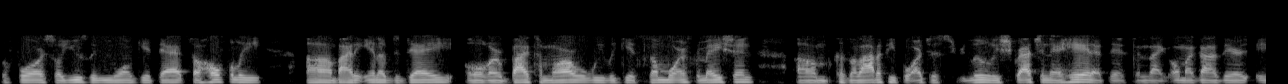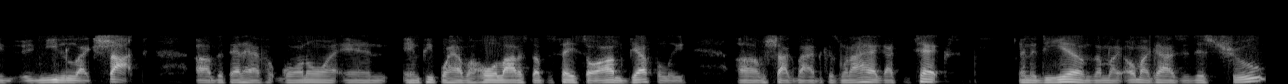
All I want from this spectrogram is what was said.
before. So usually, we won't get that. So hopefully. Uh, by the end of the day or by tomorrow, we would get some more information because um, a lot of people are just literally scratching their head at this and like, oh my God, they're immediately like shocked uh, that that have going on, and and people have a whole lot of stuff to say. So I'm definitely um, shocked by it because when I had got the text and the DMs, I'm like, oh my gosh, is this true?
